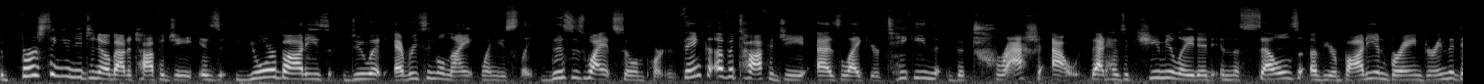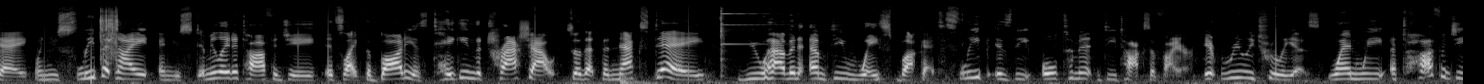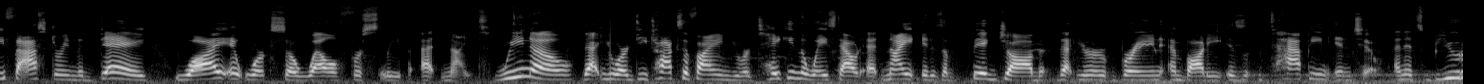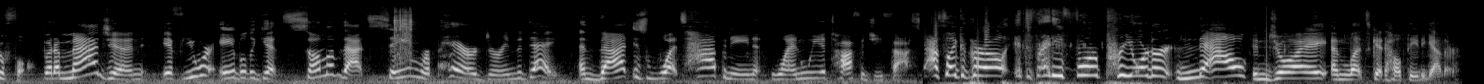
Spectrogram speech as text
The first thing you need to know about autophagy is your bodies do it every single night when you sleep. This is why it's so important. Think of autophagy as like you're taking the trash out that has accumulated in the cells of your body and brain during the day. When you sleep at night and you stimulate autophagy, it's like the body is taking the trash out so that the next day you have an empty waste bucket. Sleep is the ultimate detoxifier. It really truly is. When we autophagy fast during the day, why it works so well for sleep at night. We know that you are detoxifying, you are taking the waste out at night. It is a big job that your brain and body is tapping into, and it's beautiful. But imagine if you were able to get some of that same repair during the day. And that is what's happening when we autophagy fast. Fast like a girl, it's ready for pre order now. Enjoy, and let's get healthy together.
